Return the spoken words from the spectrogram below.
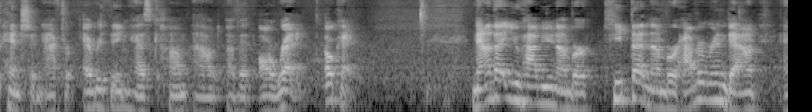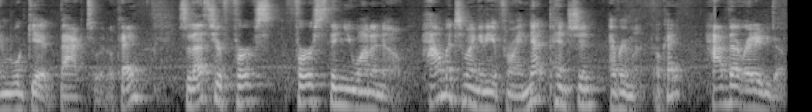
pension after everything has come out of it already. Okay. Now that you have your number, keep that number, have it written down, and we'll get back to it, okay? So that's your first first thing you want to know. How much am I going to get for my net pension every month, okay? Have that ready to go.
